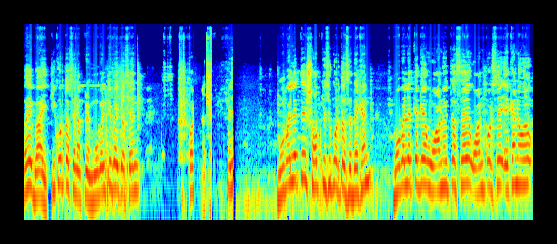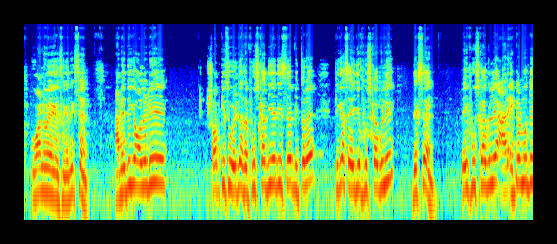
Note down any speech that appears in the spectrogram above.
এই ভাই কি করতেছেন আপনি? মোবাইল টিপাইতেছেন। আচ্ছা। মোবাইলেতে সব কিছু করতেছে দেখেন। মোবাইলের থেকে ওয়ান হইতেছে ওয়ান করছে এখানেও ওয়ান হয়ে গেছে দেখছেন? আর এদিকে অলরেডি সব কিছু হইতেছে ফুচকা দিয়ে দিছে ভিতরে ঠিক আছে? এই যে ফুচকাগুলি দেখছেন? এই ফুচকাগুলি আর এটার মধ্যে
